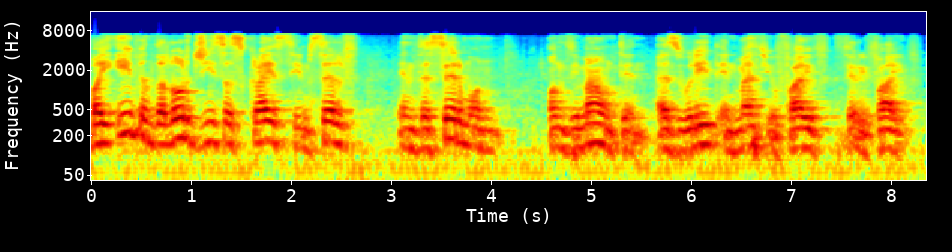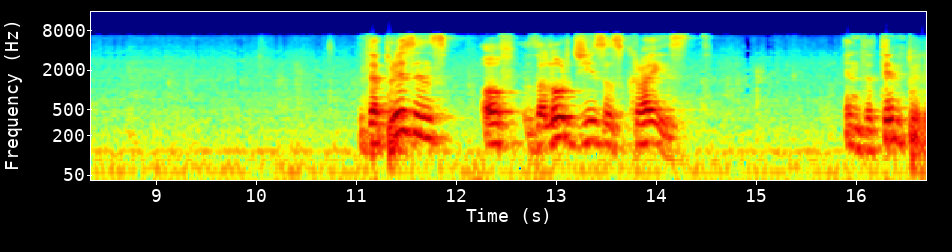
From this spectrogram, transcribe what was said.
by even the Lord Jesus Christ himself in the Sermon on the Mountain, as we read in Matthew 5:35. The presence of the Lord Jesus Christ in the temple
